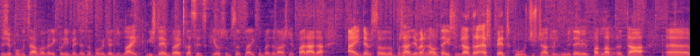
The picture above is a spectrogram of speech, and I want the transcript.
Takže pokud se vám bude videjko líbit, nezapomeňte dát like, když tady bude klasicky 800 lajků, bude to vážně paráda a jdem se to pořádně vrnout. Tady jsem dal teda F5, což mi tady vypadla ta Eh,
